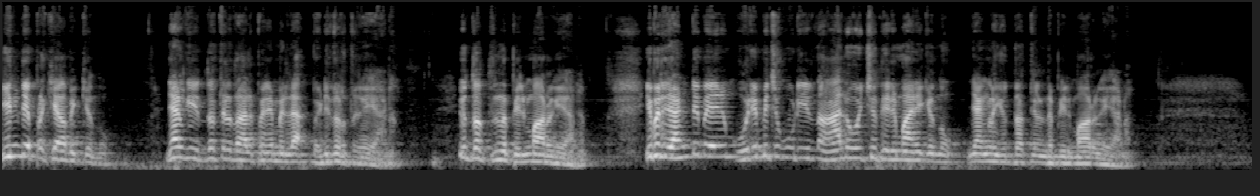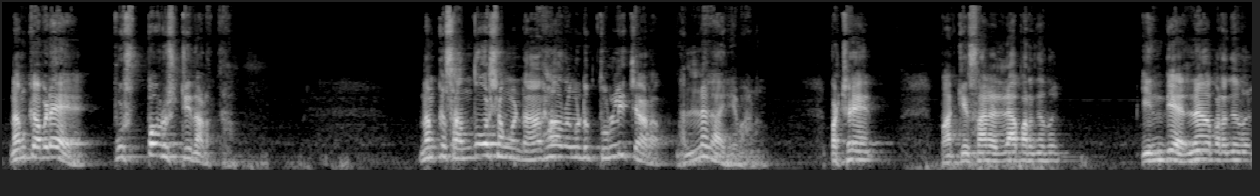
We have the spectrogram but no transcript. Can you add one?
ഇന്ത്യ പ്രഖ്യാപിക്കുന്നു ഞങ്ങൾക്ക് യുദ്ധത്തിൽ താല്പര്യമില്ല വെടിനിർത്തുകയാണ്. യുദ്ധത്തിൽ നിന്ന് പിന്മാറുകയാണ്. ഇവർ രണ്ടുപേരും ഒരുമിച്ച് കൂടിയിരുന്ന് ആലോചിച്ച് തീരുമാനിക്കുന്നു ഞങ്ങൾ യുദ്ധത്തിൽ നിന്ന് പിന്മാറുകയാണ്. നമുക്കവിടെ പുഷ്പവൃഷ്ടി നടത്താം. നമുക്ക് സന്തോഷം കൊണ്ട് ആഹ്ലാദം കൊണ്ട് തുള്ളിച്ചാടാം. നല്ല കാര്യമാണ്. പക്ഷേ പാകിസ്ഥാനല്ല പറഞ്ഞത്. ഇന്ത്യ അല്ല പറഞ്ഞത്.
